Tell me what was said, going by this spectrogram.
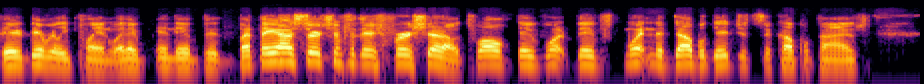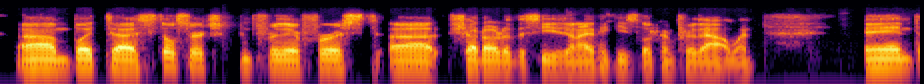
They're they're really playing well, and they but they are searching for their first shutout. Twelve. They've went they've went into double digits a couple times, um, but uh, still searching for their first uh, shutout of the season. I think he's looking for that one. And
